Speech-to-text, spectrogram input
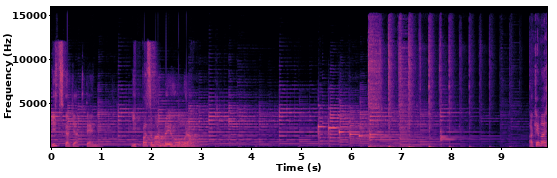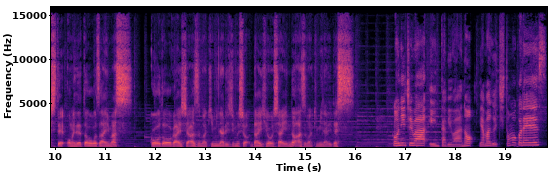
いつか逆転。一発満塁ホームラン。明けましておめでとうございます。合同会社東きみなり事務所代表社員の東きみなりです。こんにちは、インタビュアーの山口智子です。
